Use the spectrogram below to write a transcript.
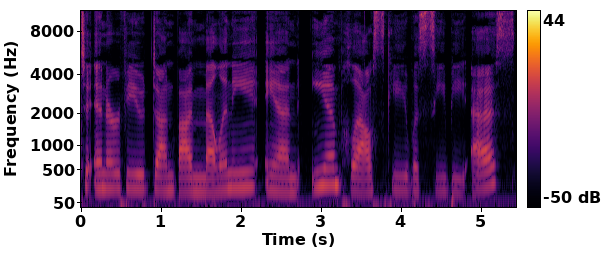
to interview done by Melanie and Ian Pawlowski with CBS.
